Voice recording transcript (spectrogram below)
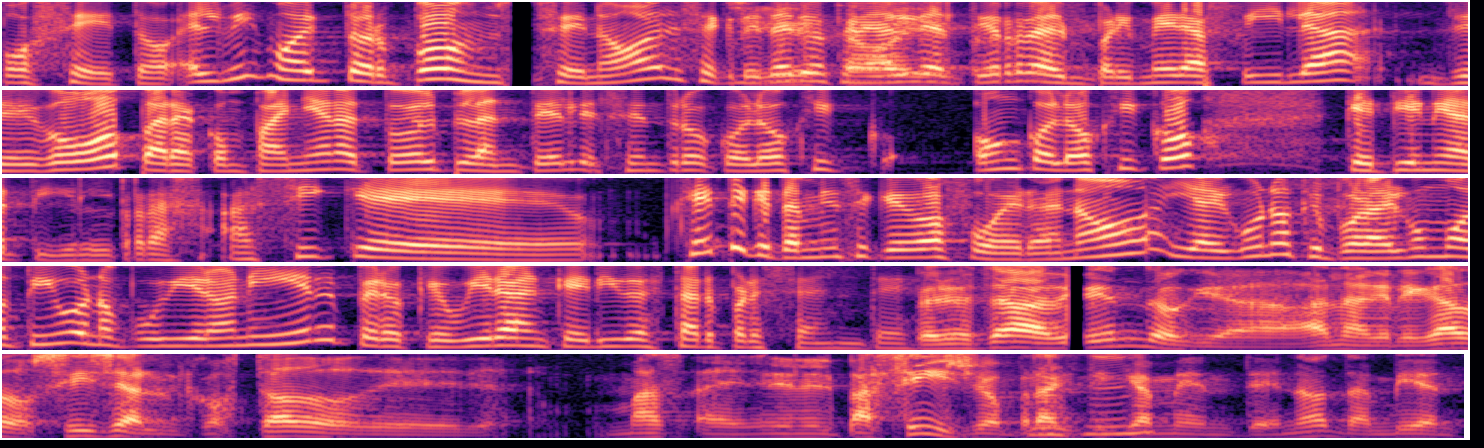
Poseto. El mismo Héctor Ponce, ¿no? El secretario general de Altierra en primera fila, llegó para acompañar a todo el plantel del Centro Oncológico que tiene Atilra. Así que gente que también se quedó afuera, ¿no? Y algunos que por algún motivo no pudieron ir, pero que hubieran querido estar presentes. Pero estaba viendo que han agregado silla al costado de más en el pasillo prácticamente, ¿no? También.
